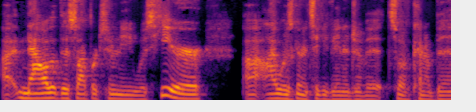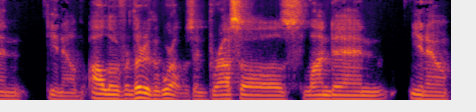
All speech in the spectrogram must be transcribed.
uh, now that this opportunity was here, uh, I was going to take advantage of it. So I've kind of been, you know, all over literally the world. I was in Brussels, London, you know,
